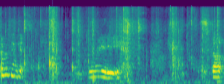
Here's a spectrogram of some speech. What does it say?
everything gets really stuck.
